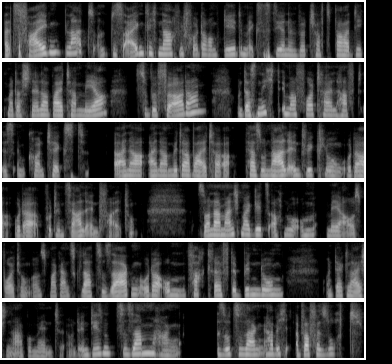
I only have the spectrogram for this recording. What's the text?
als Feigenblatt und es eigentlich nach wie vor darum geht, im existierenden Wirtschaftsparadigma das schneller weiter mehr zu befördern und das nicht immer vorteilhaft ist im Kontext einer, einer Mitarbeiter-Personalentwicklung oder, oder Potenzialentfaltung. Sondern manchmal geht es auch nur um mehr Ausbeutung, um es mal ganz klar zu sagen, oder um Fachkräftebindung und dergleichen Argumente. Und in diesem Zusammenhang sozusagen habe ich einfach versucht,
